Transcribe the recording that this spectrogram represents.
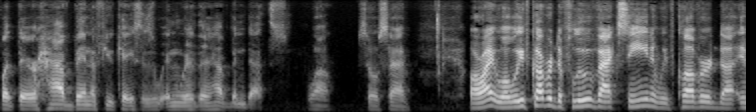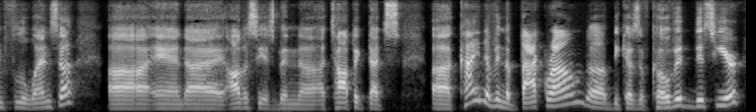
but there have been a few cases in where there have been deaths. Wow, so sad. All right. Well, we've covered the flu vaccine and we've covered uh, influenza. Uh, and I, obviously, it's been uh, a topic that's uh, kind of in the background uh, because of COVID this year.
